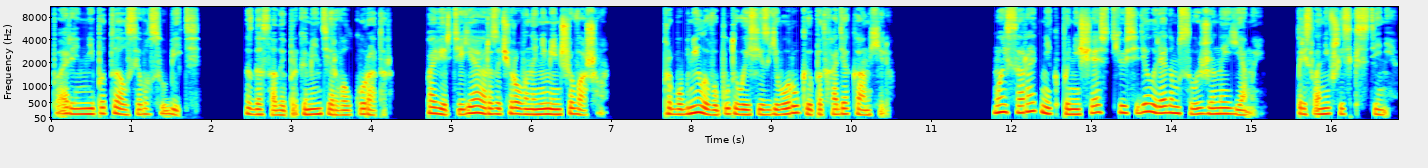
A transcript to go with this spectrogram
«Парень не пытался вас убить», — с досадой прокомментировал куратор. Поверьте, я разочарована не меньше вашего. Пробубнила, выпутываясь из его рук и подходя к Анхелю. Мой соратник, по несчастью, сидел рядом с выжженной ямой, прислонившись к стене.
